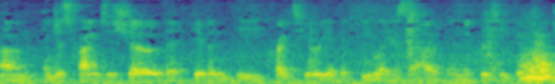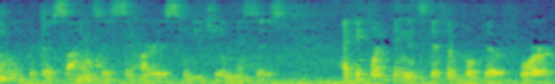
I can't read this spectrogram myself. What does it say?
um, and just trying to show that given the criteria that he lays out in the critique of judgment that both scientists and artists can be geniuses. I think one thing that's difficult, though, for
